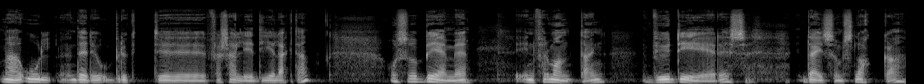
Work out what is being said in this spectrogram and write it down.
med der det er brukt eh, forskjellige dialekter. Og så ber vi informantene vurderes de som snakker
